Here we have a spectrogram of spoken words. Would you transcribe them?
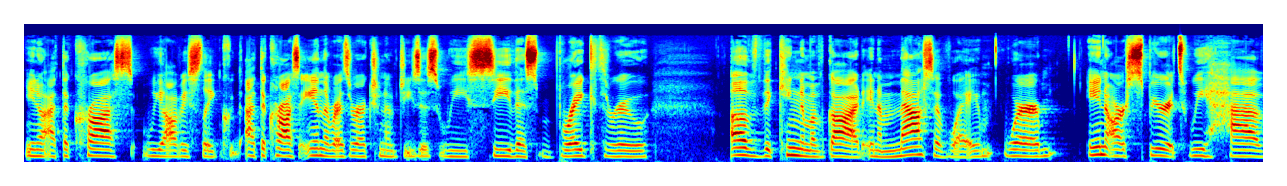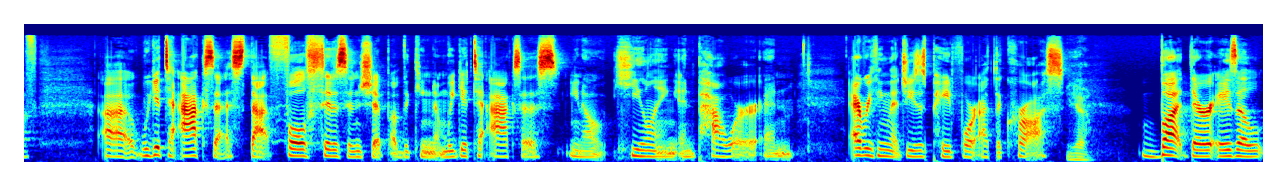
you know, at the cross, we obviously, at the cross and the resurrection of Jesus, we see this breakthrough of the kingdom of God in a massive way where in our spirits we have uh, we get to access that full citizenship of the kingdom. We get to access, you know, healing and power and everything that Jesus paid for at the cross. Yeah. But there is a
